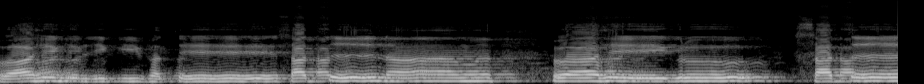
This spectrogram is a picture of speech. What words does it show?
ਵਾਹਿਗੁਰੂ ਜੀ ਕੀ ਫਤਿਹ। ਸਤਨਾਮ, ਵਾਹਿਗੁਰੂ, ਸਤਨਾਮ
